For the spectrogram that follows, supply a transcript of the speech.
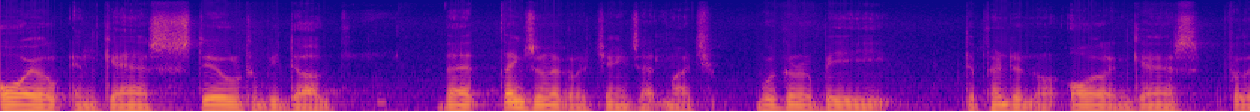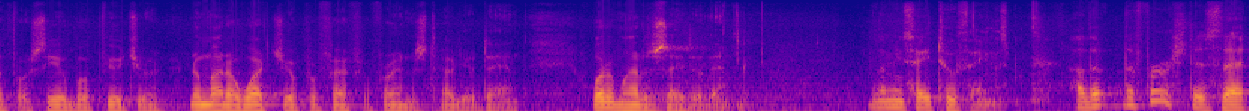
oil and gas still to be dug that things are not going to change that much. We're going to be dependent on oil and gas for the foreseeable future, no matter what your professional friends tell you, Dan. What am I to say to them? Let me say two things. Uh, the, the first is that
